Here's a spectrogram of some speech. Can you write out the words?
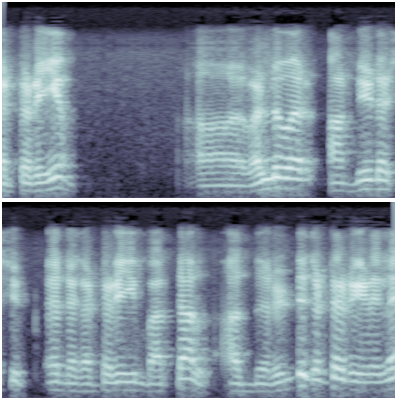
கட்டுரையும் வள்ளுவர் ஆன் லீடர்ஷிப் என்ற கட்டுரையும் பார்த்தால் அந்த ரெண்டு கட்டுரைகளில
